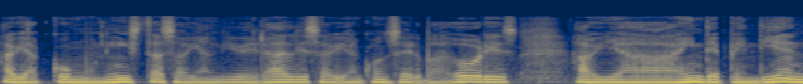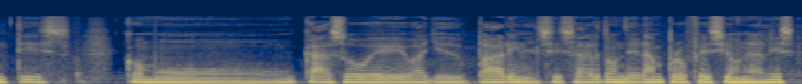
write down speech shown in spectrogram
Había comunistas, habían liberales, habían conservadores, había independientes, como un caso de Valledupar en el Cesar, donde eran profesionales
